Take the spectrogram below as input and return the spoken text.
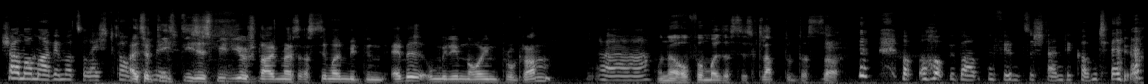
schauen wir mal, wie wir zurechtkommen. Also dies, dieses Video schneiden wir das erste Mal mit dem Apple und mit dem neuen Programm. Aha. Und dann hoffen wir mal, dass das klappt und dass da. ob, ob, überhaupt ein Film zustande kommt. Ja.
